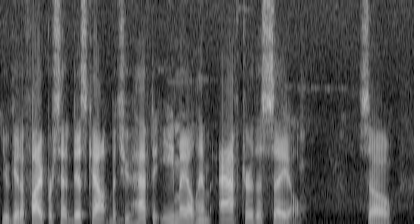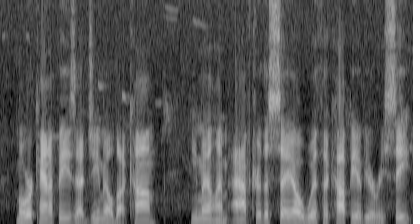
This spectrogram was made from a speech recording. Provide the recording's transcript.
you get a 5% discount, but you have to email him after the sale. So mowercanopies at gmail.com, email him after the sale with a copy of your receipt,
